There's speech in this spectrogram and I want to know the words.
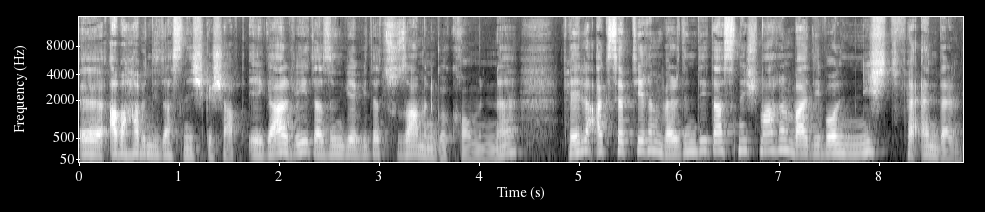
Äh, aber haben die das nicht geschafft. Egal wie, da sind wir wieder zusammengekommen. Ne? Fehler akzeptieren werden die das nicht machen, weil die wollen nicht verändern.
